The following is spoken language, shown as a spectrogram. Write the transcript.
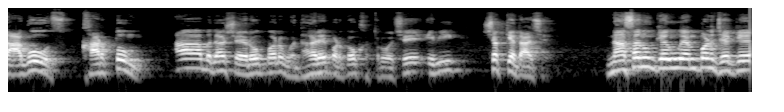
Lagos, Khartoum આ બધા શહેરો પર વધારે પડતો ખતરો છે એવી શક્યતા છે. નાસાનું કહેવું એમ પણ છે કે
